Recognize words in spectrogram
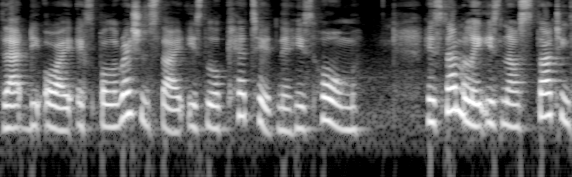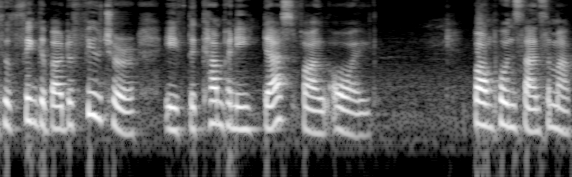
that the oil exploration site is located near his home. His family is now starting to think about the future if the company does file oil. Bongpon Sansamak,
